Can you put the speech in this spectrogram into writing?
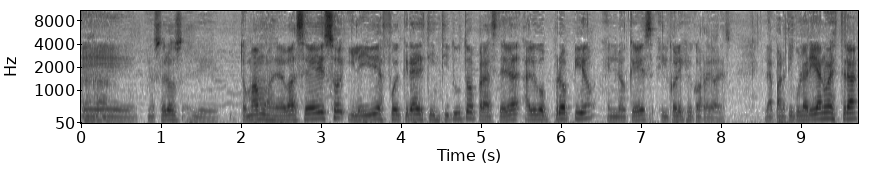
Eh, nosotros tomamos de base de eso y la idea fue crear este instituto para tener algo propio en lo que es el Colegio de Corredores. La particularidad nuestra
